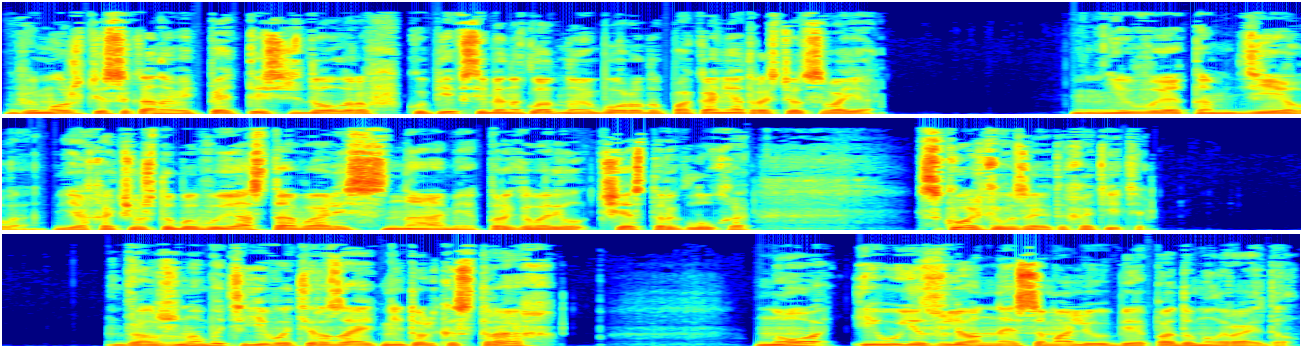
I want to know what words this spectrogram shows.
Вы можете сэкономить пять тысяч долларов, купив себе накладную бороду, пока не отрастет своя. — Не в этом дело. Я хочу, чтобы вы оставались с нами, — проговорил Честер глухо. Сколько вы за это хотите? Должно быть, его терзает не только страх, но и уязвленное самолюбие, — подумал Райдел.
